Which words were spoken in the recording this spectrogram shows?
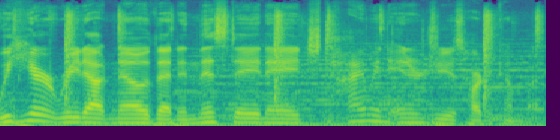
we here at Readout know that in this day and age, time and energy is hard to come by.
